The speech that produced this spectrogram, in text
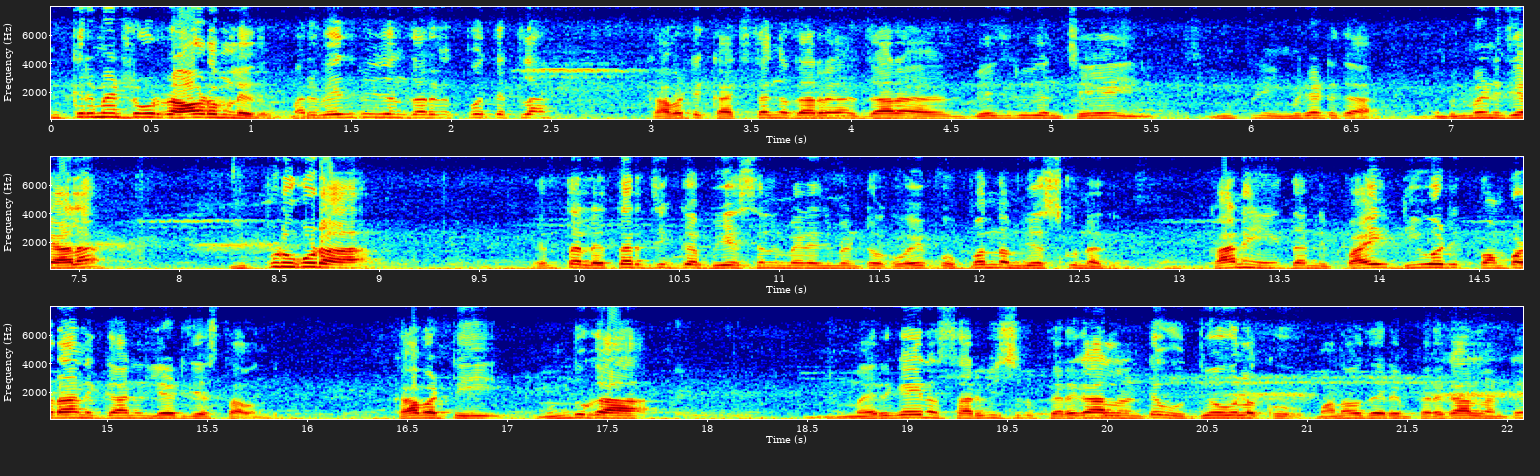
ఇంక్రిమెంట్లు కూడా రావడం లేదు. మరి వేజ్ డివిజన్ జరగకపోతే ఎట్లా? కాబట్టి ఖచ్చితంగా జర జర వేజ్ డివిజన్ చే ఇమీడియట్గా ఇంప్లిమెంట్ చేయాలా? ఇప్పుడు కూడా ఎంత లెథర్జిక్గా బిఎస్ఎన్ఎల్ మేనేజ్మెంట్ ఒకవైపు ఒప్పందం చేసుకున్నది. కానీ దాన్ని పై డిఓటికి పంపడానికి కానీ లేట్ చేస్తూ ఉంది. కాబట్టి ముందుగా మెరుగైన సర్వీసులు పెరగాలంటే ఉద్యోగులకు మనోధైర్యం పెరగాలంటే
